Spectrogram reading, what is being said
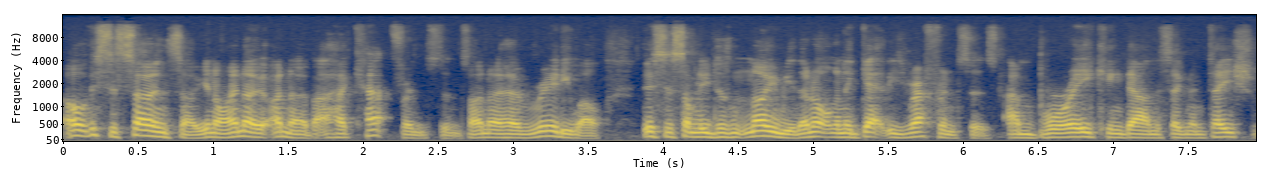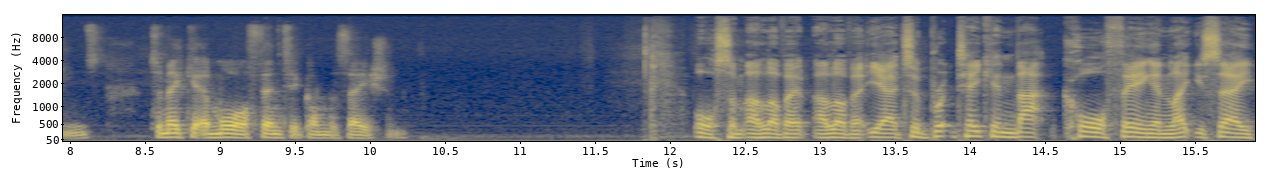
oh, this is so and so. You know, I know I know about her cat, for instance. I know her really well. This is somebody who doesn't know me. They're not going to get these references and breaking down the segmentations to make it a more authentic conversation. Awesome. I love it. I love it. Yeah, to br- taking that core thing and, like you say,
